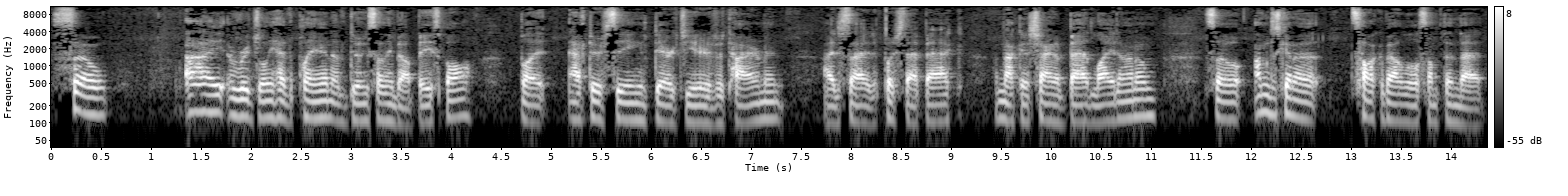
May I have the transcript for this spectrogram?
So, I originally had the plan of doing something about baseball, but after seeing Derek Jeter's retirement, I decided to push that back. I'm not going to shine a bad light on him. So I'm just going to talk about a little something that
